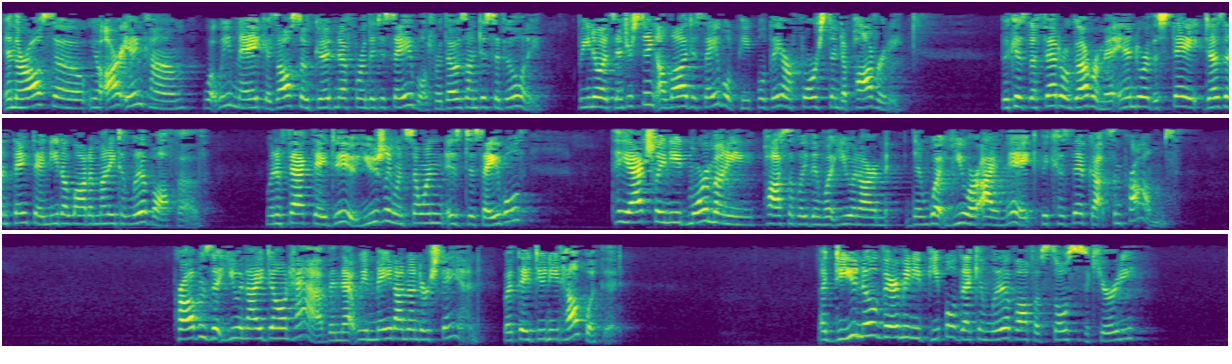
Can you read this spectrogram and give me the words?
And they're also, you know, our income, what we make is also good enough for the disabled, for those on disability. But you know what's interesting? A lot of disabled people, they are forced into poverty because the federal government and or the state doesn't think they need a lot of money to live off of. When in fact they do. Usually when someone is disabled, they actually need more money possibly than what you and I than what you or I make because they've got some problems. Problems that you and I don't have and that we may not understand, but they do need help with it. Like, do you know very many people that can live off of Social Security?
